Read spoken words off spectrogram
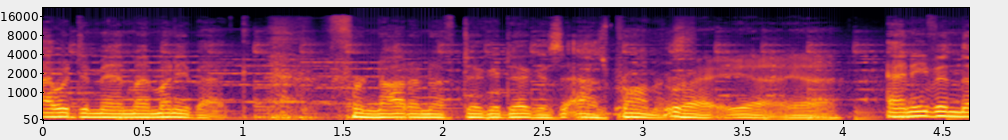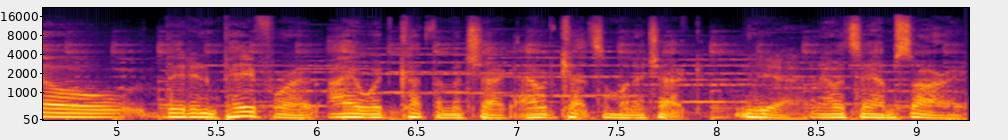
I would demand my money back for not enough digga diggas as promised. Right, yeah, yeah, And even though they didn't pay for it, I would cut them a check. I would cut someone a check. yeah. And I would say, I'm sorry.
